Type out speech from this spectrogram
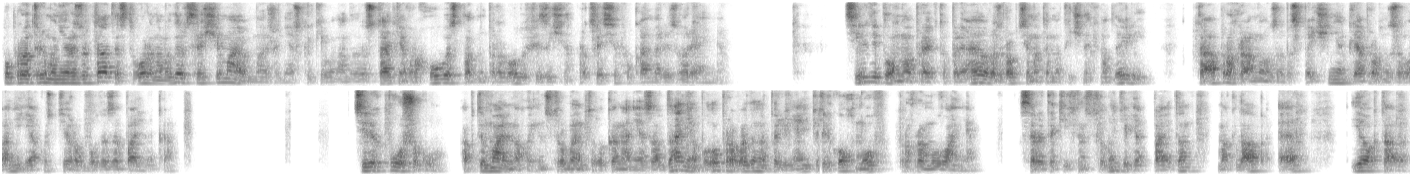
Попри отримані результати, створена модель все ще має обмеження, оскільки вона недостатньо враховує складну природу фізичних процесів у камері згоряння. Ціль дипломного проєкту полягає у розробці математичних моделей та програмного забезпечення для прогнозування якості роботи запальника. Цілях пошуку оптимального інструменту виконання завдання було проведено порівняння кількох мов програмування серед таких інструментів, як Python, MATLAB, R і Octave.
